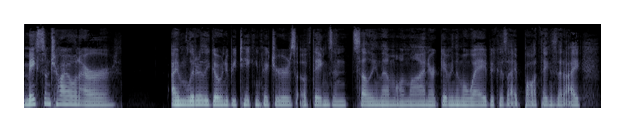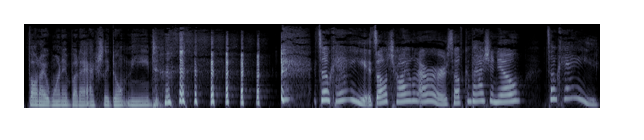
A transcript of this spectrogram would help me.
make some trial and error. I'm literally going to be taking pictures of things and selling them online or giving them away because I bought things that I thought I wanted, but I actually don't need. it's okay. It's all trial and error. Self compassion, yo. It's okay.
